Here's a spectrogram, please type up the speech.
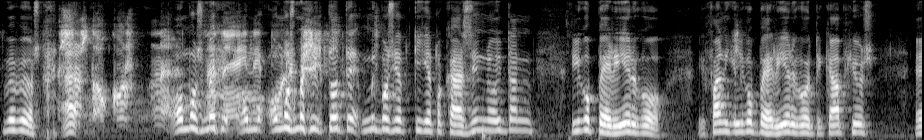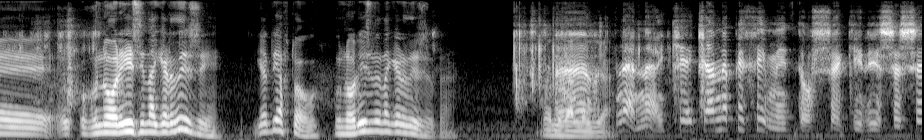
βεβαίως. Σωστά, ο κόσμος, ναι. Όμως, ναι, μέχρι, ναι, όμως μέχρι τότε, μήπως και για το καζίνο ήταν λίγο περίεργο, φάνηκε λίγο περίεργο ότι κάποιος ε, γνωρίζει να κερδίζει. Γιατί αυτό, γνωρίζετε να κερδίζετε. Με λίγα ε, Ναι, ναι, και, και ανεπιθύμητος ε, σε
